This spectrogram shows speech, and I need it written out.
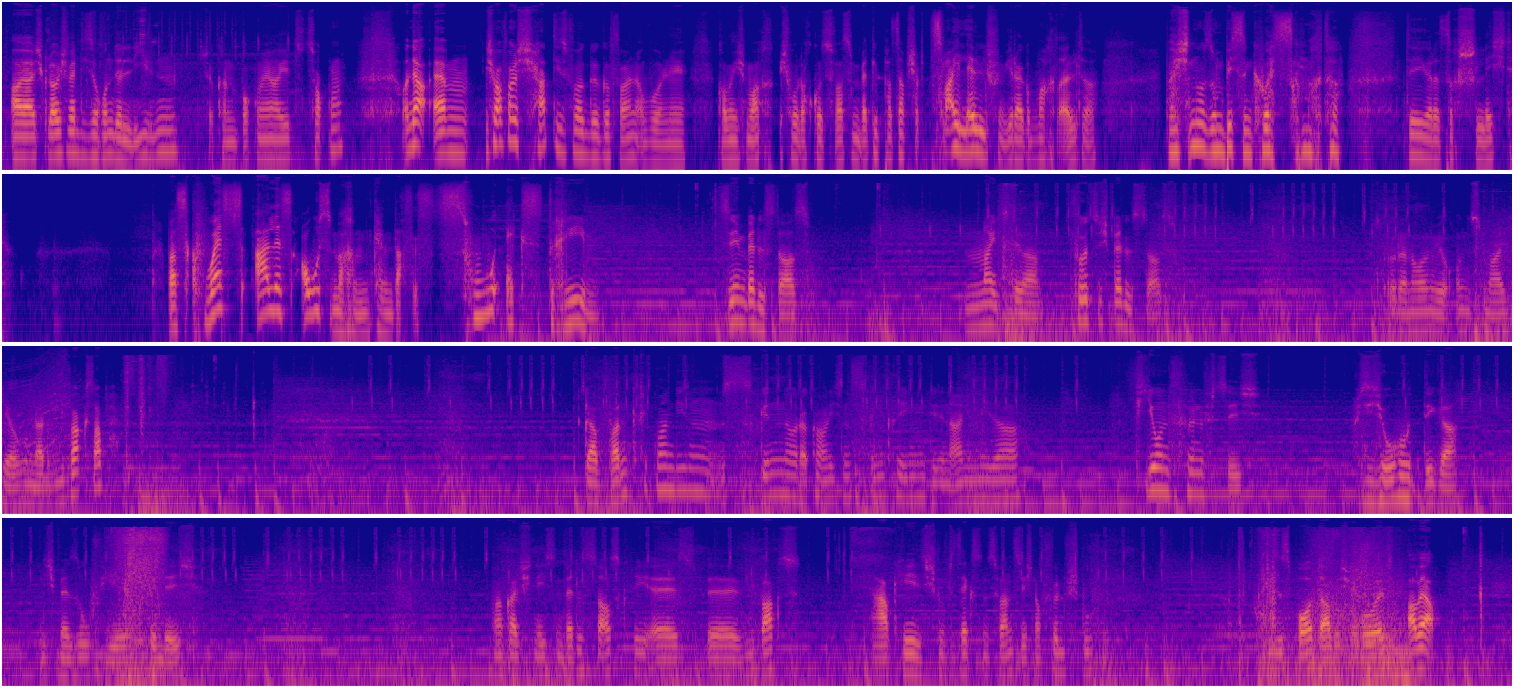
Ah ja, ich glaube, ich werde diese Runde lieben. Ich habe keinen Bock mehr hier zu zocken. Und ja, ähm, ich hoffe, euch hat diese Folge gefallen. Obwohl, nee, komm, ich mach, ich hole auch kurz was im Battle Pass ab. Ich habe zwei Level schon wieder gemacht, Alter. Weil ich nur so ein bisschen Quests gemacht habe. Digga, das ist doch schlecht. Was Quests alles ausmachen können, das ist zu extrem. 10 Battlestars. Nice, Digga. 40 Battlestars. So, dann holen wir uns mal hier 100 V-Bucks ab. Gab, wann kriegt man diesen Skin oder kann man diesen Skin kriegen? Den Anime da. 54. Jo, Digga. Nicht mehr so viel, finde ich. Man kann ich die nächsten Battlestars kriegen. Äh, äh, V-Bucks. Ah, okay, Stufe 26, noch 5 Stufen. Dieses Board habe ich mir geholt. Aber ja.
